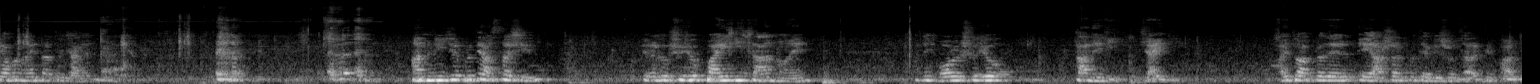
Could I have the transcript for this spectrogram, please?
কেমন হয় তা তো জানেন না। আমি নিজের প্রতি আস্থাশীল। এরকম সুযোগ পাইনি তা নয়। অনেক বড় সুযোগ তাদেরই যায়নি হয়তো আপনাদের এই আশার প্রতি আমি শ্রদ্ধা রাখতে পারব।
